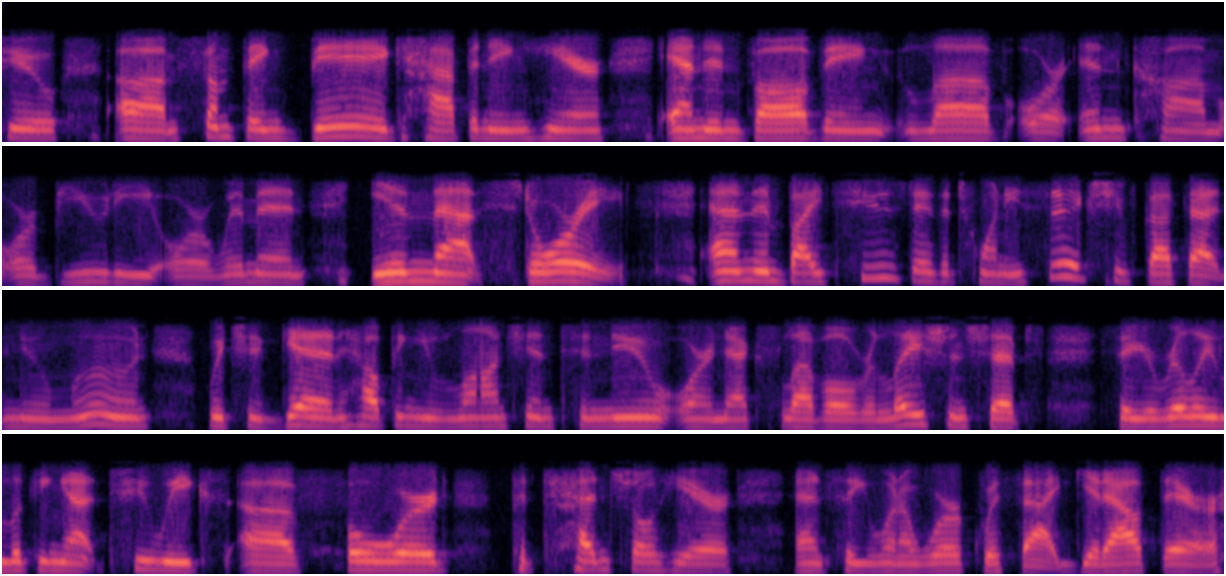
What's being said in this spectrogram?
to um, something big happening here and involving love or income or beauty or women in that story. And then by Tuesday, the 26th, you've got that new moon, which again helping you launch into new or next level relationships. So you're really looking at two weeks of forward potential here, and so you want to work with that. Get out there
